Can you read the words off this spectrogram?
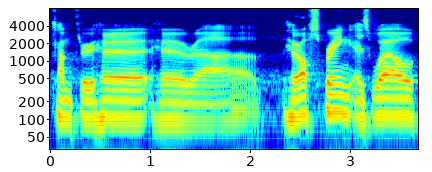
come through her her uh, her offspring as well,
